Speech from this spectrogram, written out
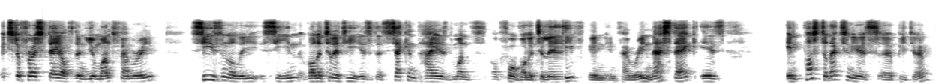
it's the first day of the new month, February. Seasonally seen, volatility is the second highest month for volatility in, in February. NASDAQ is in post election years, uh, Peter,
